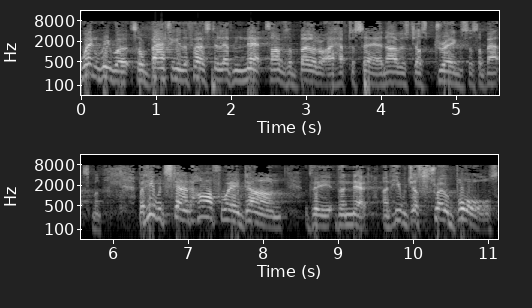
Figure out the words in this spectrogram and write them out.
when we were sort of batting in the first 11 nets, I was a bowler, I have to say, and I was just dregs as a batsman. But he would stand halfway down the, the net and he would just throw balls.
